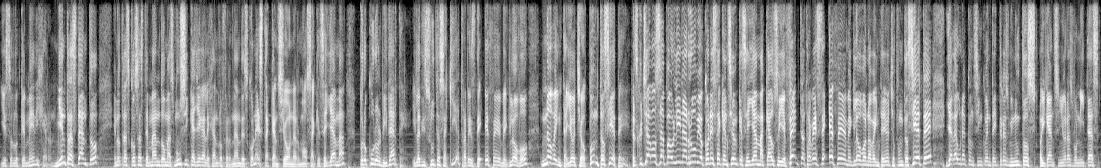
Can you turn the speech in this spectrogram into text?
y eso es lo que me dijeron. Mientras tanto, en otras cosas te mando más música, llega Alejandro Fernández con esta canción hermosa que se llama Procuro Olvidarte, y la disfrutas aquí a través de FM Globo 98.7. Escuchamos a Paulina Rubio con esta canción que se llama Causa y Efecto a través de FM Globo 98.7, ya la una con 53 minutos. Oigan, señoras bonitas,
